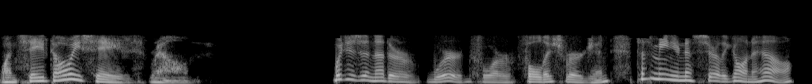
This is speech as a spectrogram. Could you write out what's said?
once saved, always saved realm. Which is another word for foolish virgin. Doesn't mean you're necessarily going to hell,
